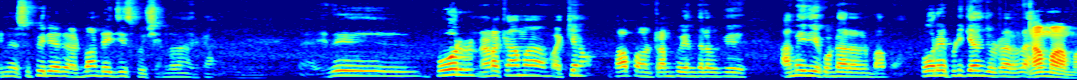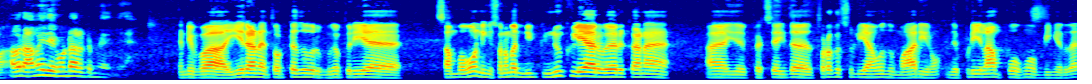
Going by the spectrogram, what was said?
இன்னும் சுப்பீரியர் அட்வான்டேஜஸ் பொசிஷனில் தான் இருக்காங்க. இது போர் நடக்காமல் வைக்கணும். பார்ப்போம் ட்ரம்ப் எந்த அளவுக்கு அமைதியை கொண்டாடுறாருன்னு பார்ப்போம். போரே பிடிக்காதுன்னு சொல்கிறாருல்ல ஆமா ஆமா. அவர் அமைதியை கொண்டாடட்டுமே இல்லையா? கண்டிப்பா. ஈரானை தொட்டது ஒரு மிகப்பெரிய சம்பவம். நீங்க சொன்ன மாதிரி நியூ நியூக்ளியார் வேருக்கான இதை தொடக்க சொல்லியாகவும் இது மாறிடும் இது எப்படியெல்லாம் போகும் அப்படிங்கிறத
